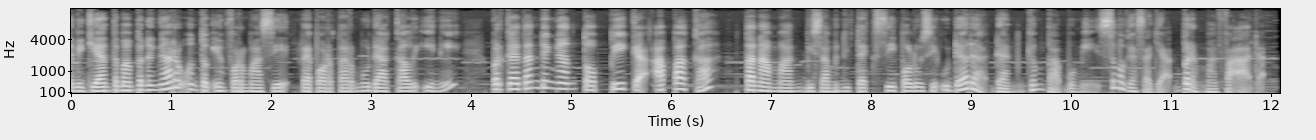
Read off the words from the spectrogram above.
Demikian teman pendengar untuk informasi reporter muda kali ini berkaitan dengan topik apakah tanaman bisa mendeteksi polusi udara dan gempa bumi. Semoga saja bermanfaat.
